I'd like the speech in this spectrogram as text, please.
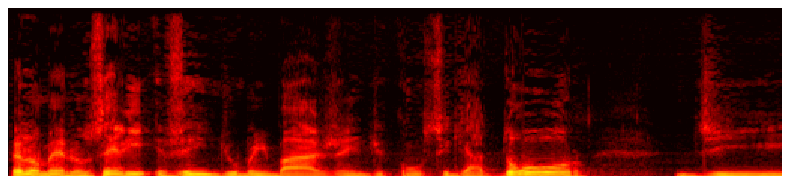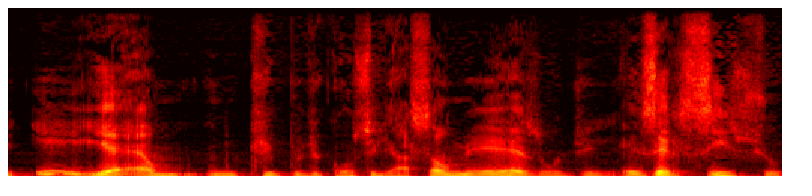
pelo menos ele vende uma imagem de conciliador, de e, e é um, um, tipo de conciliação mesmo, de exercício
